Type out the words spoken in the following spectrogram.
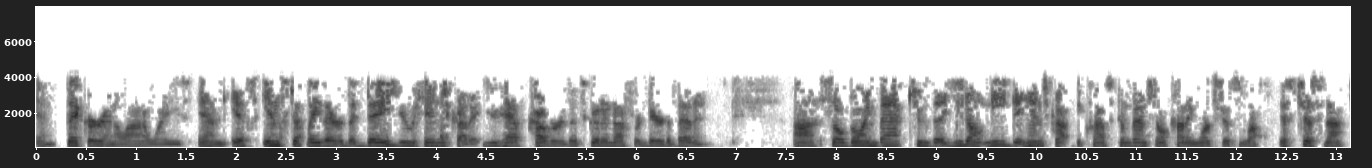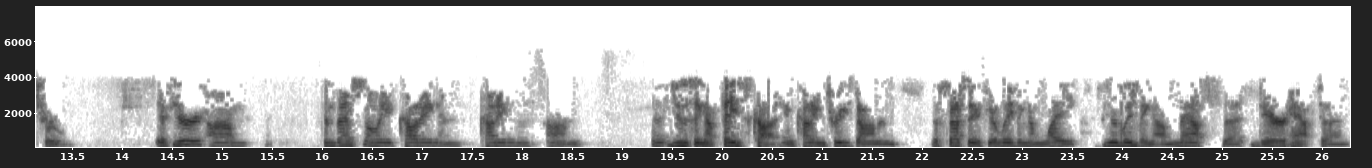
and thicker in a lot of ways, and it's instantly there. The day you hinge cut it, you have cover that's good enough for deer to bed in. Uh, so going back to the you don't need to hinge cut because conventional cutting works just as well. It's just not true. If you're um, conventionally cutting and cutting um, using a face cut and cutting trees down, and especially if you're leaving them lay, you're leaving a mess that deer have to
